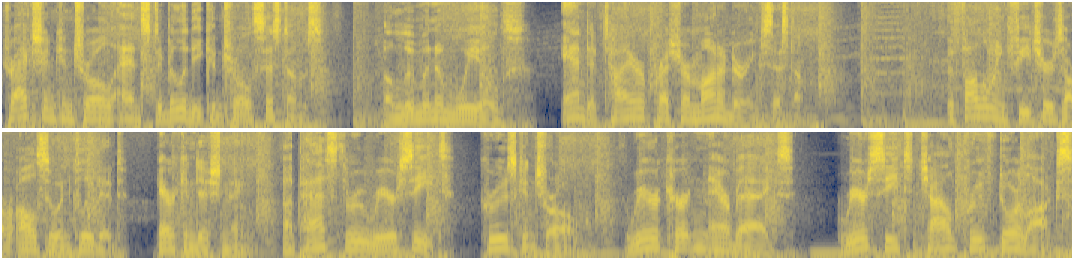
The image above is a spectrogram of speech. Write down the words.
traction control and stability control systems, aluminum wheels, and a tire pressure monitoring system. The following features are also included. Air conditioning, a pass-through rear seat, cruise control, rear curtain airbags, rear seat child-proof door locks,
